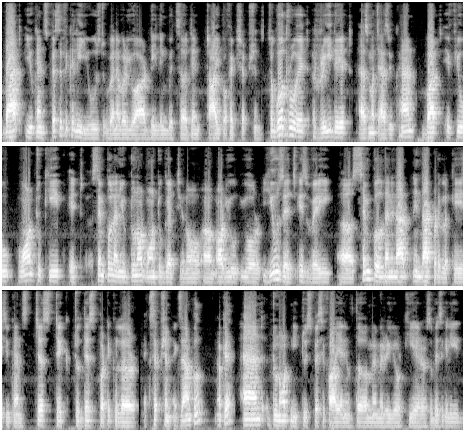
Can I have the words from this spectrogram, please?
that you can specifically use whenever you are dealing with certain type of exceptions. So go through it read it as much as you can but if you want to keep it simple and you do not want to get you know um, or you your usage is very uh, simple then in that in that particular case you can just stick to this particular exception example okay? And do not need to specify any of the memory or key error so basically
